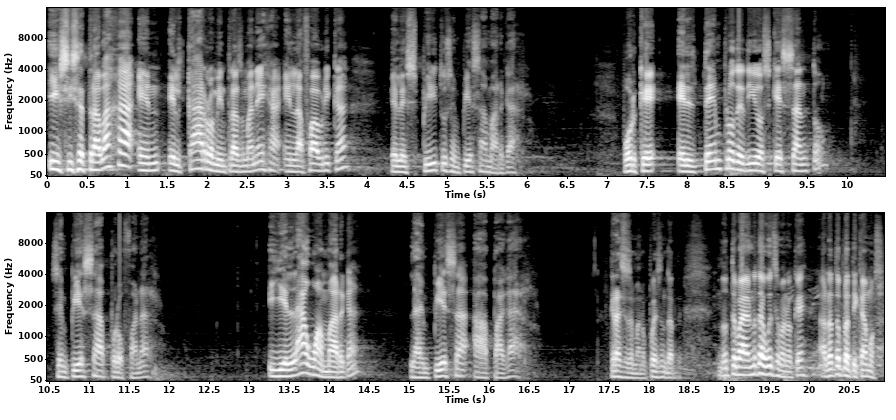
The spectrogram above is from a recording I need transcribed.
Y si se trabaja en el carro mientras maneja en la fábrica, el espíritu se empieza a amargar. Porque el templo de Dios que es santo se empieza a profanar. Y el agua amarga la empieza a apagar. Gracias, hermano. Puedes sentarte. No te, vayas, no te agüites, hermano, ¿ok? Al rato platicamos.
